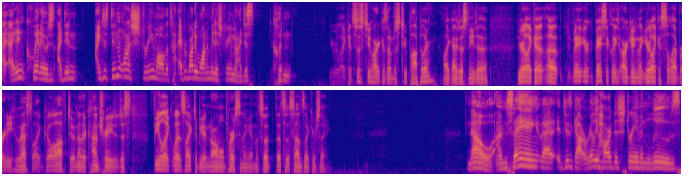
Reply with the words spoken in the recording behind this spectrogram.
I, I didn't quit. It was just I didn't, I just didn't want to stream all the time. Everybody wanted me to stream, and I just couldn't. You were like, it's just too hard because I'm just too popular. Like I just need to. You're like a, a. You're basically arguing that you're like a celebrity who has to like go off to another country to just feel like what it's like to be a normal person again. That's what that's what it sounds like you're saying. No, I'm saying that it just got really hard to stream and lose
